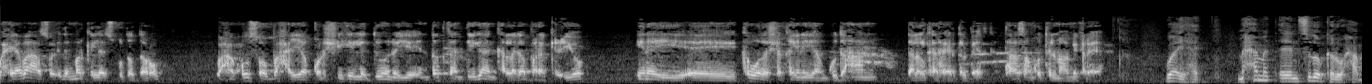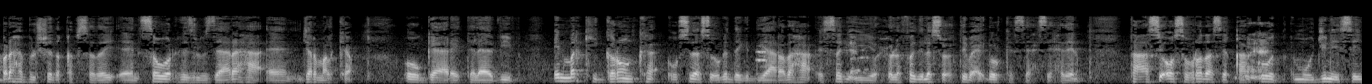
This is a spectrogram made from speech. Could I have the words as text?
waxyaabahaasoo idin markii la isku dadaro waxaa kuu soo baxaya qorshihii la doonaya in dadkan deegaanka laga barakiciyo inay ka wada shaqaynayaan guud ahaan dalalka reer galbeedka. Taasaan ku tilmaami karaya. Waayahay maxamed sidoo kale waxaa baraha bulshada qabsaday sawir ra'iisul wasaaraha jarmalka oo gaaray tal in markii garoonka uu sidaas uga degay diyaaradaha isaga iyo xulafadii la socotayba ay dhulka seexseexdeen. Taasi oo sawiradaasi qaarkood muujinaysay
